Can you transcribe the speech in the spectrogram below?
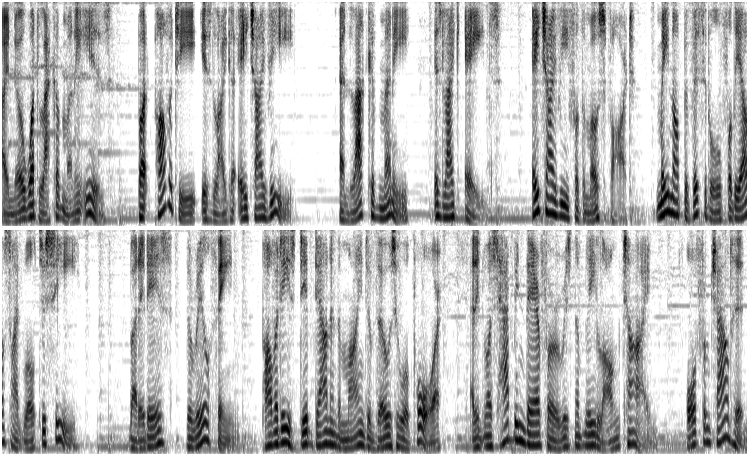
I know what lack of money is. But poverty is like a HIV and lack of money is like AIDS. HIV for the most part may not be visible for the outside world to see, but it is the real thing. Poverty is deep down in the minds of those who are poor and it must have been there for a reasonably long time or from childhood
